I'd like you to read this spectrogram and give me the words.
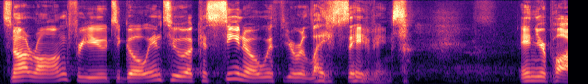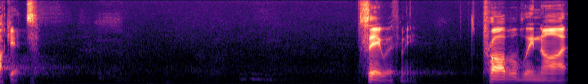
It's not wrong for you to go into a casino with your life savings in your pocket. Say it with me. It's probably not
